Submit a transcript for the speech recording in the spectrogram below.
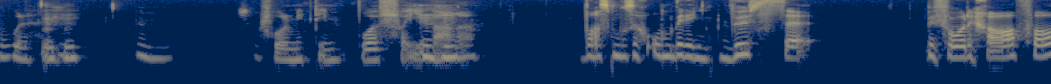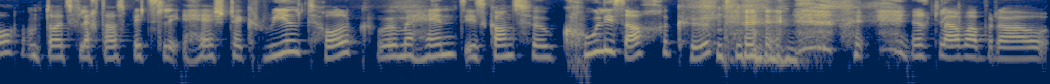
cool. Mhm. Mhm. Schon voll mit dem Beruf vereinbaren. Mhm. Was muss ich unbedingt wissen, bevor ich anfange. Und da jetzt vielleicht auch ein bisschen Hashtag Real Talk, weil wir haben jetzt ganz viele coole Sachen gehört. ich glaube aber auch,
